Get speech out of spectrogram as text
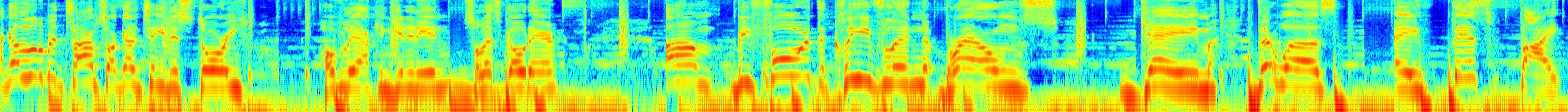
I got a little bit of time, so I got to tell you this story. Hopefully, I can get it in. So let's go there. Um, before the Cleveland Browns game, there was a fist fight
